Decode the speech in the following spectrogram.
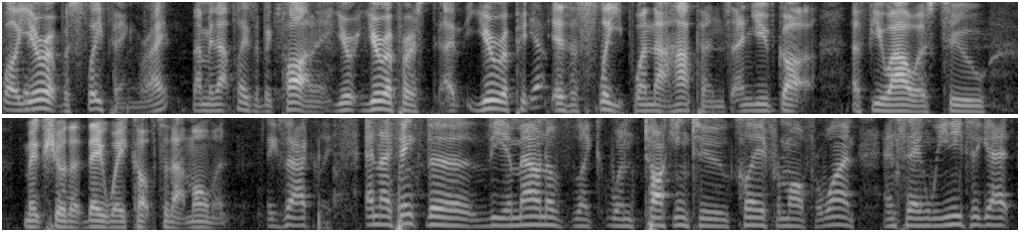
Well, it's, Europe was sleeping, right? I mean, that plays a big part in it. Europe, is, uh, Europe yep. is asleep when that happens, and you've got a few hours to make sure that they wake up to that moment. Exactly, and I think the the amount of like when talking to Clay from All for One and saying we need to get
